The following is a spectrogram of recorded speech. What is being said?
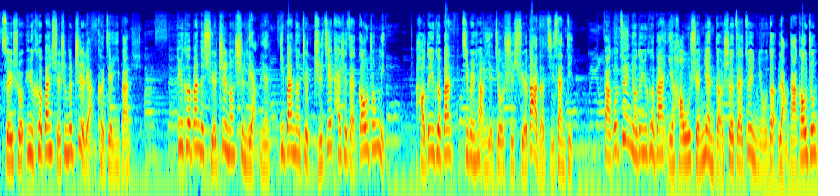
所以说，预科班学生的质量可见一斑。预科班的学制呢是两年，一般呢就直接开设在高中里。好的预科班基本上也就是学霸的集散地。法国最牛的预科班也毫无悬念地设在最牛的两大高中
